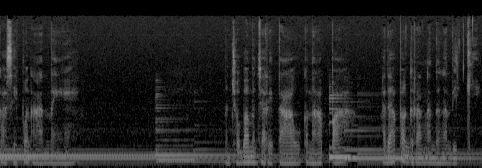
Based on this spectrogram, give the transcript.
Kasih pun aneh. Mencoba mencari tahu kenapa, ada apa gerangan dengan Diki.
